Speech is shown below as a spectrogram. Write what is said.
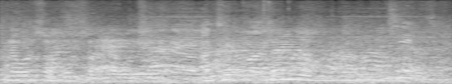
ஒரு நிமிஷம், ஒரு நிமிஷம். அஞ்சு ரூபாய்.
